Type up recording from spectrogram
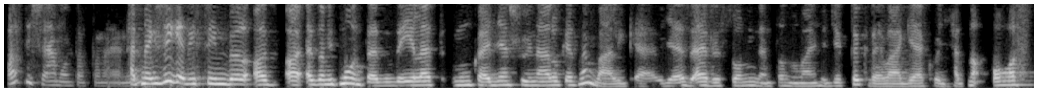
azt is elmondhatom el. Hát meg zsigeri szintből az, a, ez, amit mondta, ez az élet, munka egyensúly náluk, ez nem válik el. Ugye ez erről szól minden tanulmány, hogy ők tökre vágják, hogy hát na azt,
